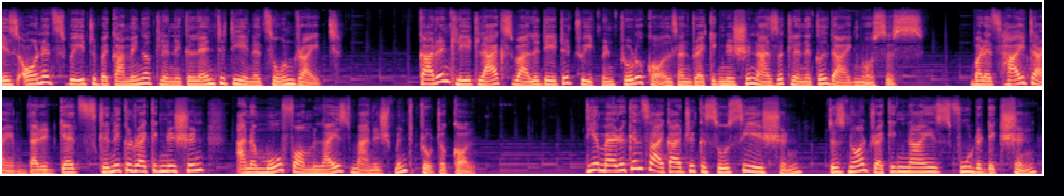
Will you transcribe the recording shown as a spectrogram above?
is on its way to becoming a clinical entity in its own right. Currently, it lacks validated treatment protocols and recognition as a clinical diagnosis but it's high time that it gets clinical recognition and a more formalized management protocol. The American Psychiatric Association does not recognize food addiction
